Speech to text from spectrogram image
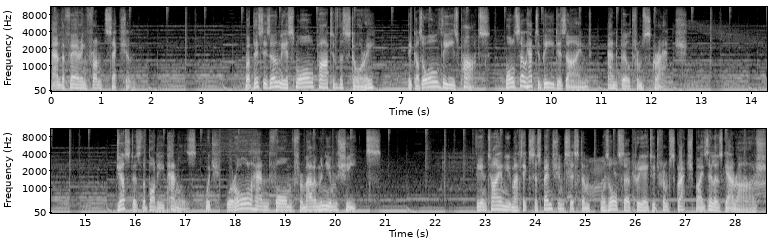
and the fairing front section. But this is only a small part of the story, because all these parts also had to be designed and built from scratch just as the body panels, which were all hand-formed from aluminium sheets. The entire pneumatic suspension system was also created from scratch by Zillers garage.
